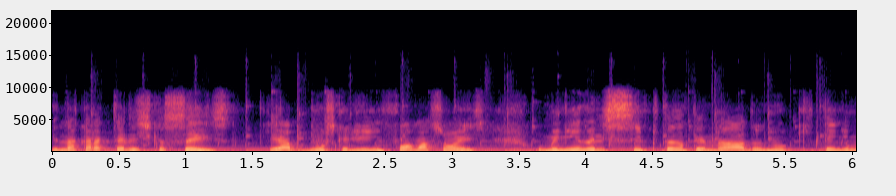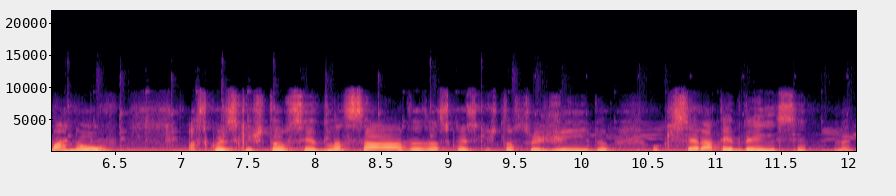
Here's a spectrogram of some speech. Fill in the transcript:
E na característica 6, que é a busca de informações, o menino ele sempre está antenado no que tem de mais novo. As coisas que estão sendo lançadas, as coisas que estão surgindo, o que será a tendência. Né?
